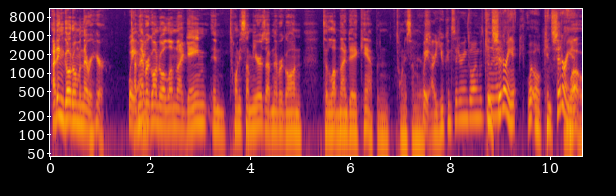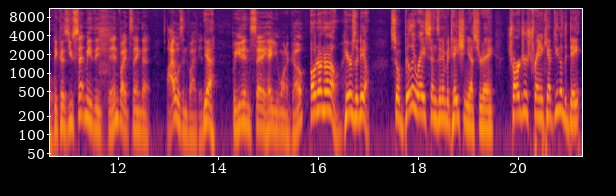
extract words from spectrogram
I didn't go to them when they were here. Wait, I've never you- gone to alumni game in twenty some years. I've never gone to Alumni Day camp in twenty some years. Wait, are you considering going with Billy Ray? Considering it, well, oh, considering Whoa. it, Because you sent me the, the invite saying that I was invited. yeah. But you didn't say, hey, you want to go? Oh no no no! Here's the deal. So Billy Ray sends an invitation yesterday. Chargers training camp. Do you know the date?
